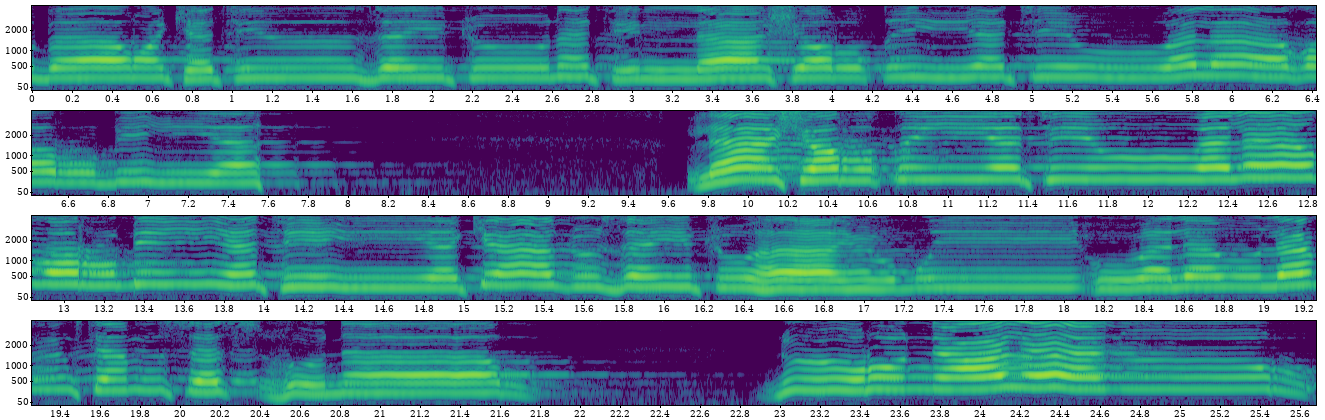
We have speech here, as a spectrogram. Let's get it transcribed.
مباركة زيتونة لا شرقية ولا غربية. لا شرقية ولا غربية. يكاد زيتها يضيء ولو لم تمسسه نار. نور على نور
